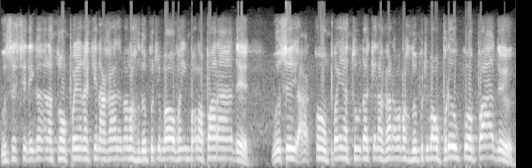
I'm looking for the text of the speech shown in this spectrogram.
Você se ligando, acompanhando aqui na Rádio Menor do Futebol, vai em bola parada. Você acompanha tudo aqui na Rádio Menor do Futebol, preocupado.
